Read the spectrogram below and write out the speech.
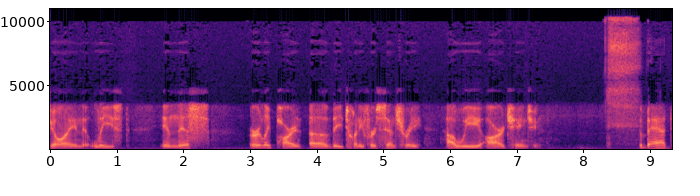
showing, at least in this early part of the 21st century, how we are changing. The bad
